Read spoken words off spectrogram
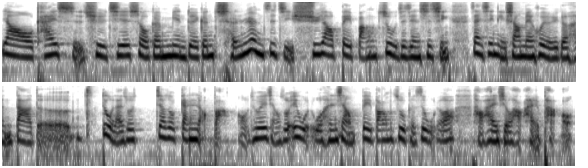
要开始去接受、跟面对、跟承认自己需要被帮助这件事情，在心理上面会有一个很大的，对我来说叫做干扰吧。哦，就会讲说，诶，我我很想被帮助，可是我要好害羞、好害怕哦。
